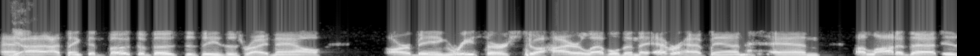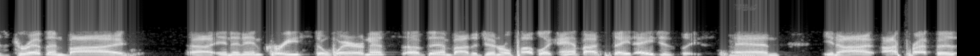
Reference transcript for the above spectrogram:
And Yeah. I, I think that both of those diseases right now are being researched to a higher level than they ever have been. And a lot of that is driven by uh, in an increased awareness of them by the general public and by state agencies. Mm-hmm. And, you know, I, I preface,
